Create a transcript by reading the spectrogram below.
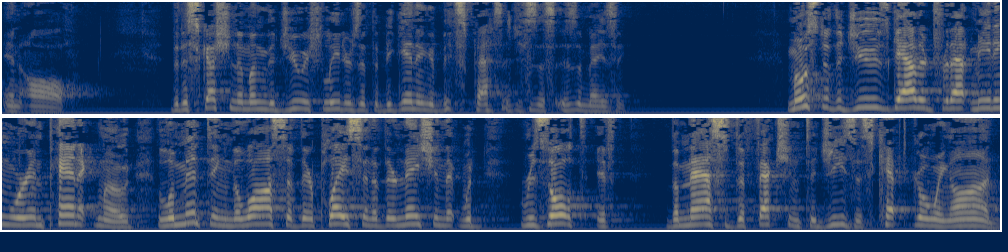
in all. The discussion among the Jewish leaders at the beginning of this passage is, is amazing. Most of the Jews gathered for that meeting were in panic mode, lamenting the loss of their place and of their nation that would result if the mass defection to Jesus kept going on.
